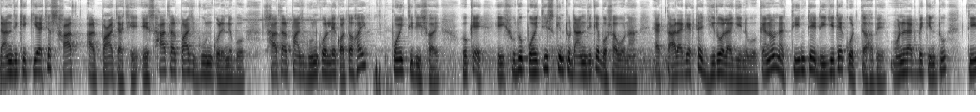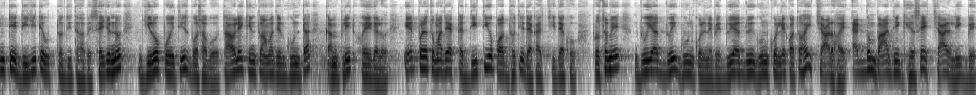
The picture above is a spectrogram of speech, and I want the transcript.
ডান দিকে কী আছে? সাত আর পাঁচ আছে। এই সাত আর পাঁচ গুণ করে নেব। সাত আর পাঁচ গুণ করলে কত হয়? পঁয়ত্রিশ হয়। ওকে? এই শুধু পঁয়ত্রিশ কিন্তু ডান দিকে বসাবো না। এক তার আগে একটা জিরো লাগিয়ে নেব। কেন না, তিনটে ডিজিটে করতে হবে। মনে রাখবে কিন্তু তিনটে ডিজিটে উত্তর দিতে হবে। সেই জন্য জিরো পঁয়ত্রিশ বসাবো। তাহলেই কিন্তু আমাদের গুণটা কমপ্লিট হয়ে গেল। এরপরে তোমাদের একটা দ্বিতীয় পদ্ধতি দেখাচ্ছি। দেখো, প্রথমে দুই আর দুই গুণ করে নেবে। দুই আর দুই গুণ করলে কত হয়? চার হয়। একদম বাঁ দিক ঘেঁষে চার লিখবে।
